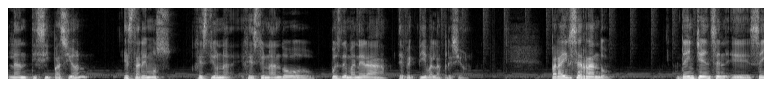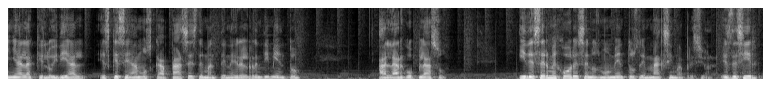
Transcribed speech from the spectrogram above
la anticipación, estaremos gestionando pues de manera efectiva la presión. Para ir cerrando, Dan Jensen eh, señala que lo ideal es que seamos capaces de mantener el rendimiento a largo plazo y de ser mejores en los momentos de máxima presión, es decir,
